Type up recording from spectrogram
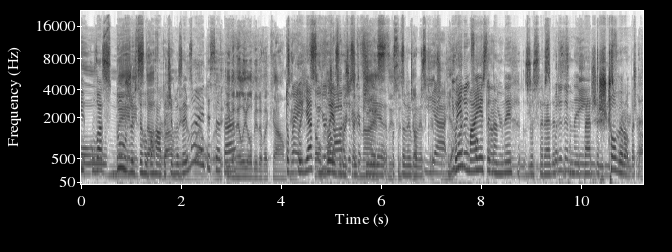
і у вас дуже цього багато чим ви займаєтеся, так? Тобто, як визначити ці посадові обов'язки? Ви маєте на них зосередитися найперше. Що ви робите?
